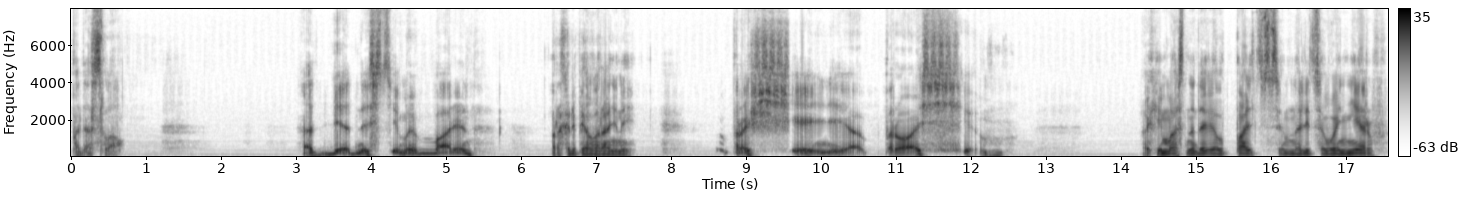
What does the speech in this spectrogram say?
подослал? «От бедности мы, барин!» — прохрипел раненый. «Прощения просим!» Ахимас надавил пальцем на лицевой нерв,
